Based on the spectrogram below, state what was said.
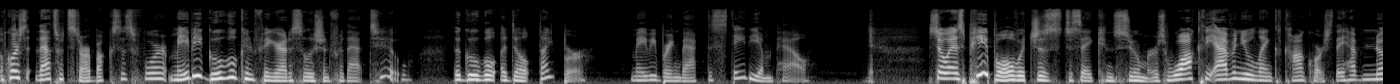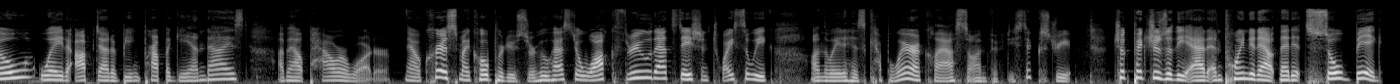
Of course, that's what Starbucks is for. Maybe Google can figure out a solution for that too. The Google adult diaper. Maybe bring back the Stadium Pal. So, as people, which is to say consumers, walk the avenue length concourse, they have no way to opt out of being propagandized about power water. Now, Chris, my co producer, who has to walk through that station twice a week on the way to his capoeira class on 56th Street, took pictures of the ad and pointed out that it's so big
